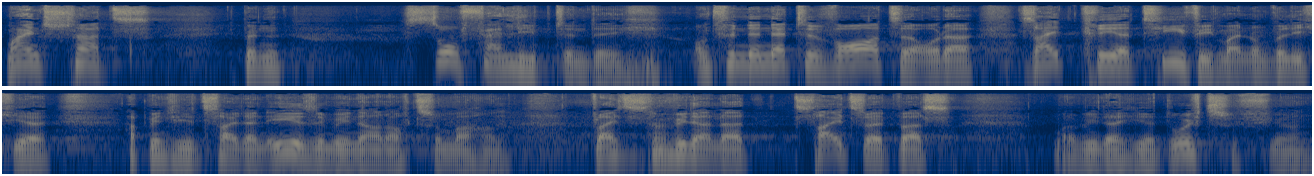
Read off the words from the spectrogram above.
Mein Schatz, ich bin so verliebt in dich und finde nette Worte oder seid kreativ. Ich meine, nun will ich hier, hab mir die Zeit, ein Eheseminar noch zu machen. Vielleicht ist mal wieder an der Zeit, so etwas mal wieder hier durchzuführen.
